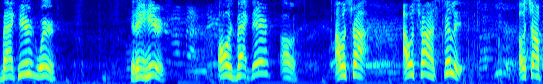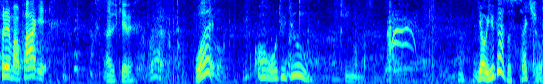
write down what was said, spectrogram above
Back here. It's back here. Where? It ain't here. Oh, it's back there. Oh, I was trying. I was trying to steal it. I was trying to put it in my pocket. I'm just kidding. What? Oh, what'd you do? Yo, you guys are sexual.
